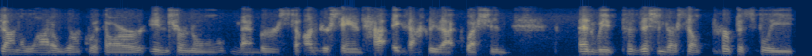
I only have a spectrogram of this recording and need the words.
done a lot of work with our internal members to understand how, exactly that question. And we've positioned ourselves purposefully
